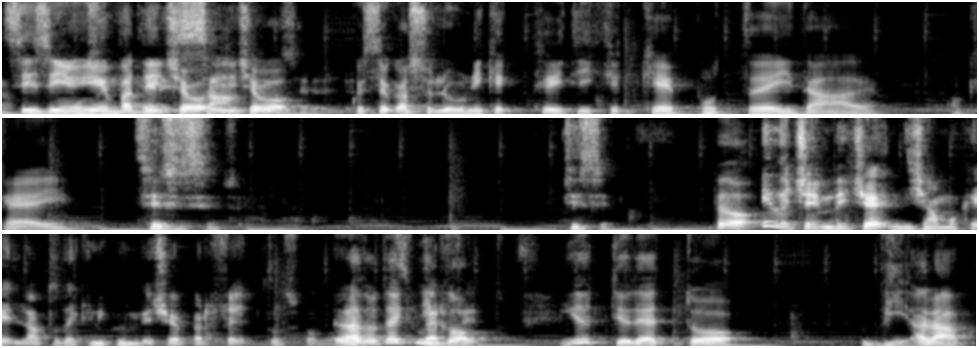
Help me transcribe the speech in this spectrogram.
Sì, sì, io infatti dicevo, dicevo queste qua sono le uniche critiche che potrei dare, ok? Sì, sì, sì. Sì, sì. sì. Però Invece, invece, diciamo che il lato tecnico invece è perfetto, secondo me. lato tecnico Perfetto. io ti ho detto vi- allora,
